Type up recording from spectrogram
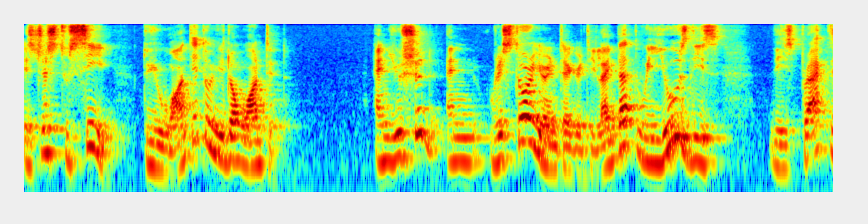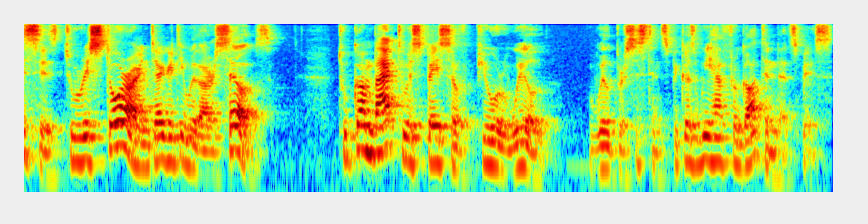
It's just to see, do you want it or you don't want it? And you should and restore your integrity. Like that, we use these, these practices to restore our integrity with ourselves, to come back to a space of pure will, will persistence, because we have forgotten that space.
